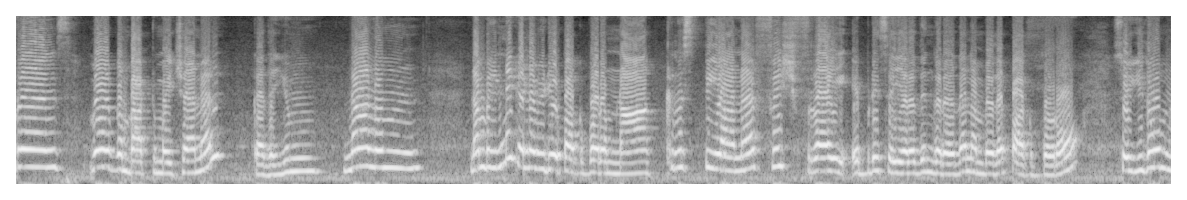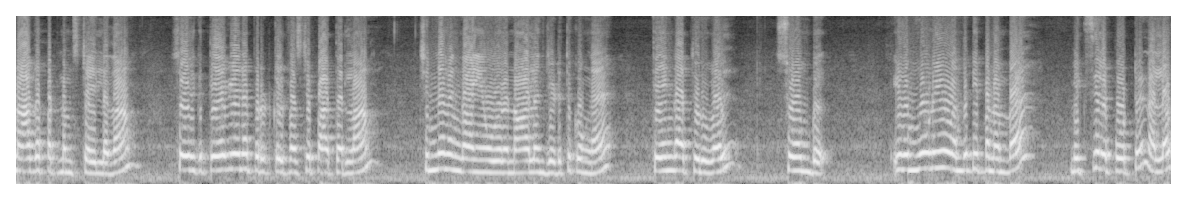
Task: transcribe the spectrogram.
Friends welcome back to my channel கதையும் நானும். நம்ம இன்னைக்கு என்ன வீடியோ பார்க்க போறோம்னா கிறிஸ்பியான ஃபிஷ் ஃப்ரை எப்படி செய்யறதுங்கிறத நம்ம இதை பார்க்க போறோம். ஸோ இதுவும் நாகப்பட்டினம் ஸ்டைலில் தான். ஸோ இதுக்கு தேவையான பொருட்கள் ஃபஸ்ட்டு பார்த்துடலாம். சின்ன வெங்காயம் ஒரு நாலஞ்சு எடுத்துக்கோங்க. தேங்காய் துருவல் சோம்பு. இது மூணையும் வந்துட்டு இப்போ நம்ம மிக்சியில் போட்டு நல்லா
